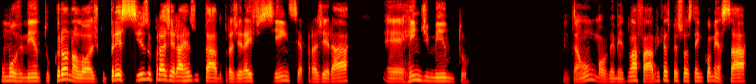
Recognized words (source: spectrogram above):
um movimento cronológico preciso para gerar resultado, para gerar eficiência, para gerar é, rendimento. Então, obviamente, numa fábrica, as pessoas têm que começar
